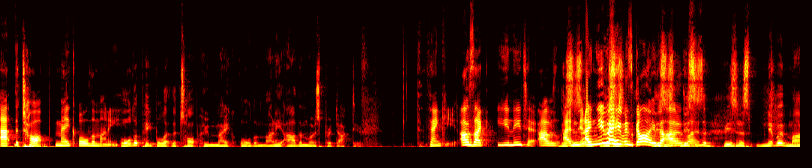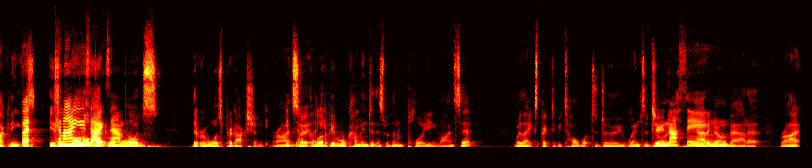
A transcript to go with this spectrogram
at the top make all the money all the people at the top who make all the money are the most productive. Thank you I was like you need to I was I, knew where is- he was going This, but is, I was this like, is a business network marketing But is, is can a I use model that that example? rewards that rewards production, right? Exactly. So a lot of people will come into this with an employee mindset where they expect to be told what to do, when to do, Do it, how to go about it, right?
